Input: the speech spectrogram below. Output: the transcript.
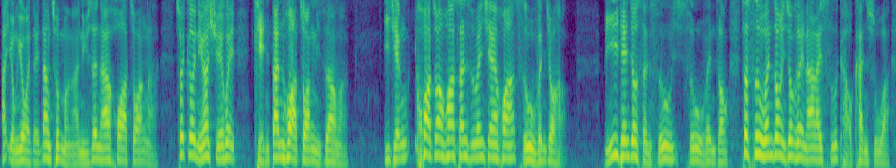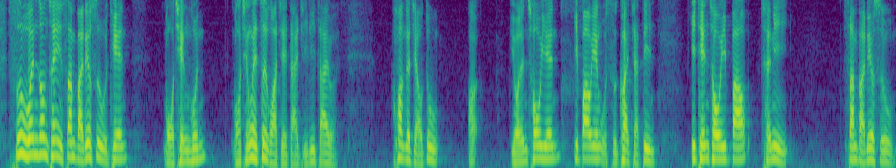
啊，用用得当出门啊，女生还要化妆啊，所以各位你要学会简单化妆，你知道吗？以前化妆花三十分，现在花十五分就好。你一天就省十五十五分钟，这十五分钟你就可以拿来思考看书啊！十五分钟乘以三百六十五天，五千分，五千分这偌济代志，你知无？换个角度，哦，有人抽烟，一包烟五十块，假定一天抽一包，乘以三百六十五，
